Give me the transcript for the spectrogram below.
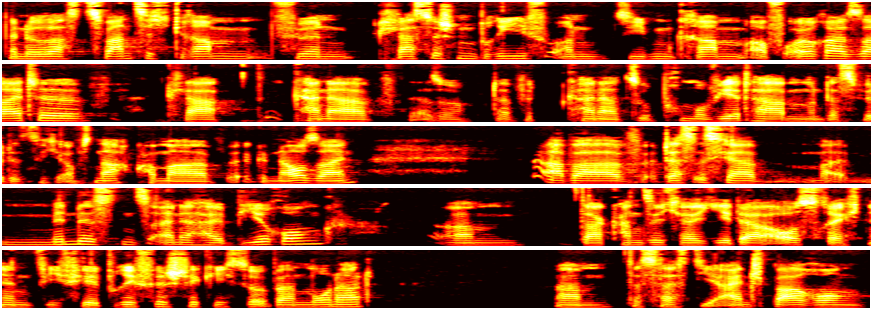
wenn du sagst 20 Gramm für einen klassischen Brief und 7 Gramm auf eurer Seite, klar, keiner, also da wird keiner zu promoviert haben und das wird jetzt nicht aufs Nachkomma genau sein. Aber das ist ja mindestens eine Halbierung. Ähm, da kann sich ja jeder ausrechnen, wie viel Briefe schicke ich so über einen Monat. Ähm, das heißt, die Einsparung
